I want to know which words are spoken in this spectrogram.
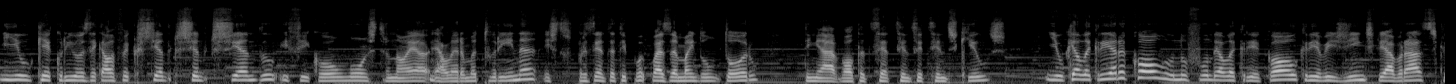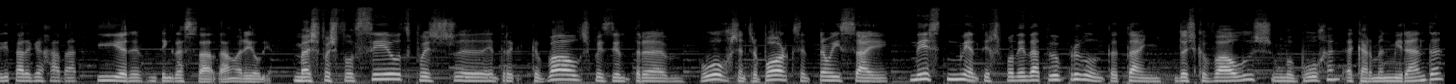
E o que é curioso é que ela foi crescendo, crescendo, crescendo e ficou um monstro, não é? Ela era maturina, isto representa tipo quase a mãe de um touro, tinha à volta de 700, 800 quilos. E o que ela queria era colo, no fundo ela queria colo, queria beijinhos, queria abraços, queria estar agarrada e era muito engraçada a Amarília. Mas depois faleceu, depois uh, entra cavalos, depois entra burros, entra porcos, entram e saem. Neste momento, e respondendo à tua pergunta, tenho dois cavalos, uma burra, a Carmen Miranda,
